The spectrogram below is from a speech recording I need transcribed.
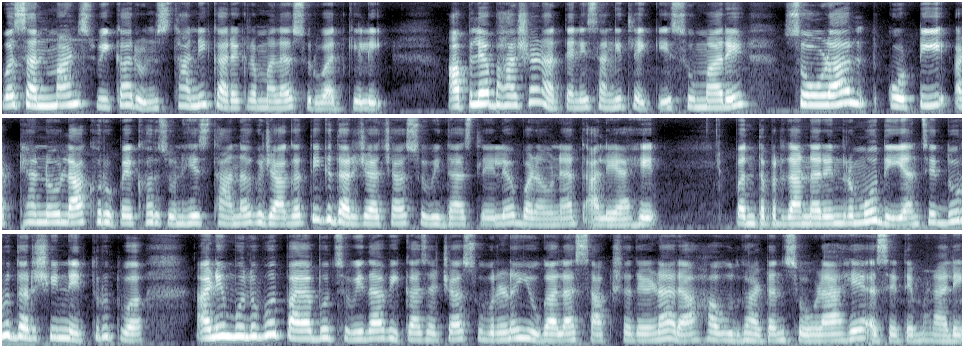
व सन्मान स्वीकारून स्थानिक कार्यक्रमाला सुरुवात केली. आपल्या भाषणात त्यांनी सांगितले की सुमारे सोळा कोटी अठ्ठ्याण्णव लाख रुपये खर्चून हे स्थानक जागतिक दर्जाच्या सुविधा असलेले बनवण्यात आले आहे. पंतप्रधान नरेंद्र मोदी यांचे दूरदर्शी नेतृत्व आणि मूलभूत पायाभूत सुविधा विकासाच्या सुवर्ण युगाला साक्ष देणारा हा उद्घाटन सोहळा आहे असे ते म्हणाले.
